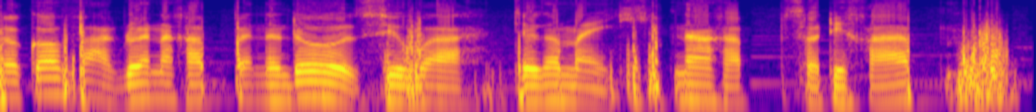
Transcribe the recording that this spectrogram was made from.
แล้วก็ฝากด้วยนะครับเบรนันโดซิลวาเจอกันใหม่คลิปหน้าครับ สวัสดีครับ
